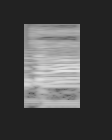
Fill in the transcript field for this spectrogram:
wonder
